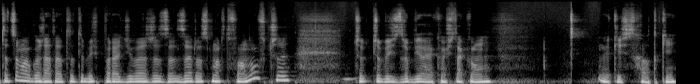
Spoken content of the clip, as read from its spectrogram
To co Małgorzata, to ty byś poradziła, że zero smartfonów, czy, czy, czy byś zrobiła jakąś taką, jakieś schodki?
